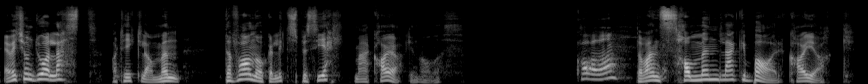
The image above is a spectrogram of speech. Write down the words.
Jeg vet ikke om du har lest artiklene, men det var noe litt spesielt med kajakken hans. Hva var det? Det var en sammenleggbar kajakk.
